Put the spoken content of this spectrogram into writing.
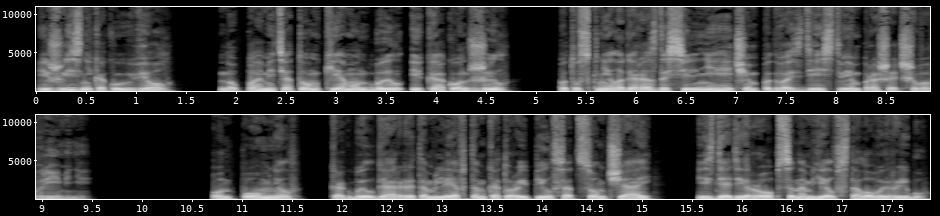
и жизни, какую вел, но память о том, кем он был и как он жил, потускнела гораздо сильнее, чем под воздействием прошедшего времени. Он помнил, как был Гарретом Лефтом, который пил с отцом чай и с дядей Робсоном ел в столовой рыбу.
